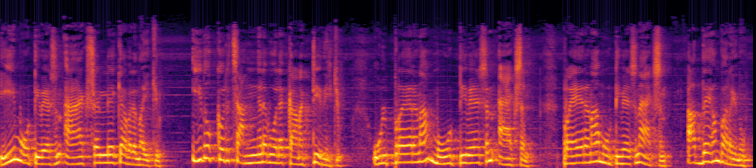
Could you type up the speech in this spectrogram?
ഈ മോട്ടിവേഷൻ ആക്ഷനിലേക്ക് അവരെ നയിക്കും. ഇതൊക്കെ ഒരു ചങ്ങല പോലെ കണക്ട് ചെയ്തിരിക്കും. ഉൾപ്രേരണ മോട്ടിവേഷൻ ആക്ഷൻ പ്രേരണ മോട്ടിവേഷൻ ആക്ഷൻ അദ്ദേഹം പറയുന്നു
